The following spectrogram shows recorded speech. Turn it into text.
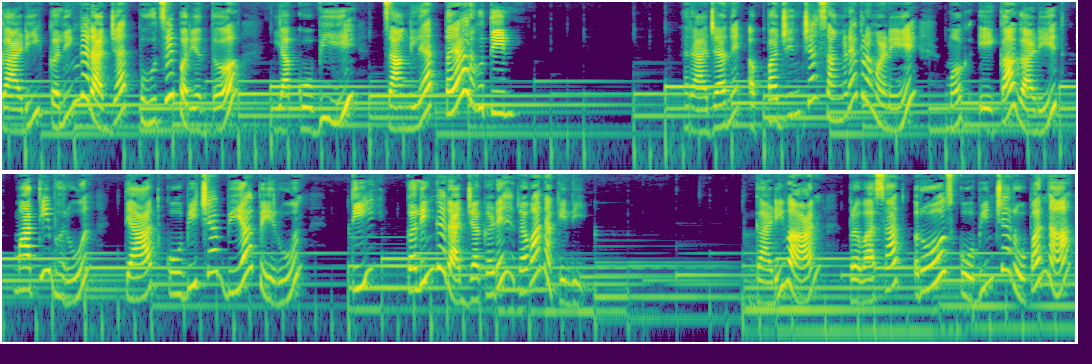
गाडी कलिंग राज्यात पोहोचेपर्यंत या कोबी चांगल्या तयार होतील. राजाने अप्पाजींच्या सांगण्याप्रमाणे मग एका गाडीत माती भरून त्यात कोबीच्या बिया पेरून ती कलिंग राज्याकडे रवाना केली. गाडीवान प्रवासात रोज कोबींच्या रोपांना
